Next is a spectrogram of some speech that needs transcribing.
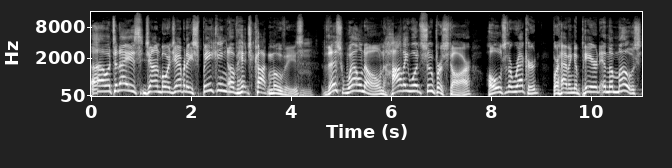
Uh, well, today's John Boy Jeopardy. Speaking of Hitchcock movies, this well known Hollywood superstar holds the record for having appeared in the most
